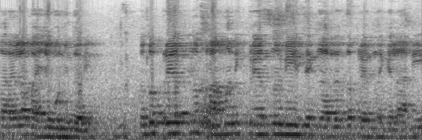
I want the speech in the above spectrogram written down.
करायला पाहिजे कोणीतरी. तर तो प्रयत्न प्रामाणिक प्रयत्न मी इथे करण्याचा प्रयत्न केला. आणि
